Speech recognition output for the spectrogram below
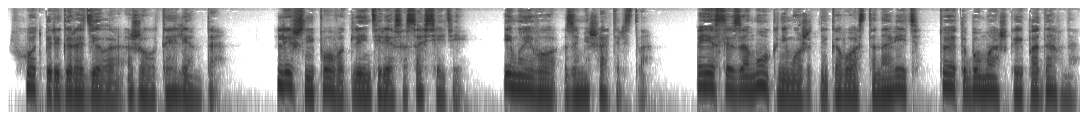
вход перегородила желтая лента. Лишний повод для интереса соседей и моего замешательства. Если замок не может никого остановить, то эта бумажка и подавно.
